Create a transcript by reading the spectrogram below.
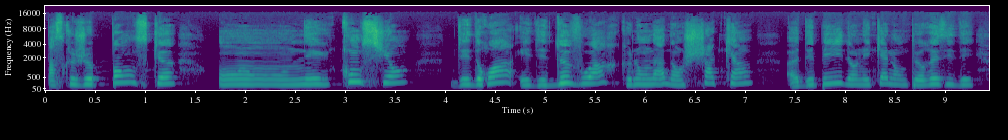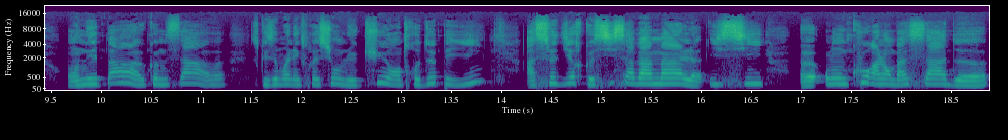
parce que je pense qu'on est conscient des droits et des devoirs que l'on a dans chacun euh, des pays dans lesquels on peut résider. On n'est pas comme ça, excusez-moi l'expression, le cul entre deux pays, à se dire que si ça va mal ici, on court à l'ambassade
